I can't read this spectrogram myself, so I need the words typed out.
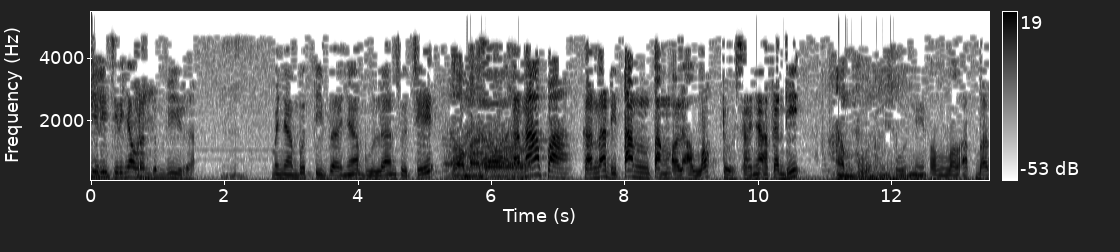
ciri-cirinya orang gembira. Menyambut tibanya bulan suci Ramadan. Karena apa? Karena ditantang oleh Allah dosanya akan diampuni. Ampuni Allah Akbar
